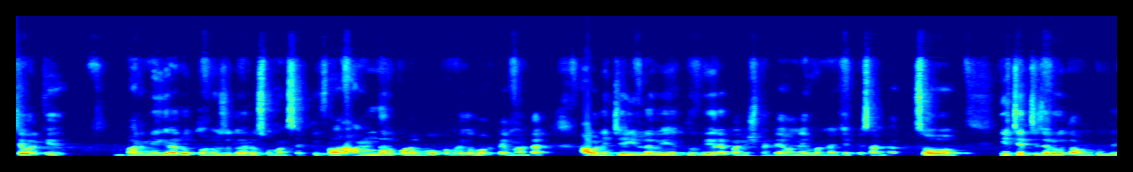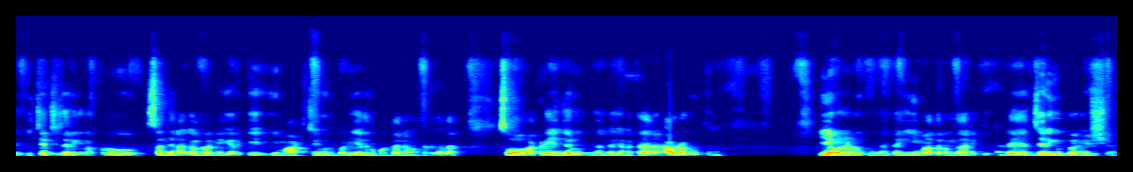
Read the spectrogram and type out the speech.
చివరికి బర్ణి గారు తనుజు గారు సుమన్ శక్తి ఫ్లోరా అందరూ కూడా మూకముడిగా ఒకటే మాట. ఆవిడని జైల్లో వేయొద్దు వేరే పనిష్మెంట్ ఏమన్నా ఇవ్వండి అని చెప్పేసి అంటారు. సో ఈ చర్చ జరుగుతూ ఉంటుంది. ఈ చర్చ జరిగినప్పుడు సంజనా గల్రాణి గారికి ఈ మాట చెవుని పడి ఎదుర్కొంటానే ఉంటాడు కదా. సో అక్కడ ఏం జరుగుతుందంటే కనుక ఆవిడ అడుగుతుంది. ఏమని అడుగుతుందంటే ఈ మాత్రం దానికి అంటే జరిగిపోయిన విషయం.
